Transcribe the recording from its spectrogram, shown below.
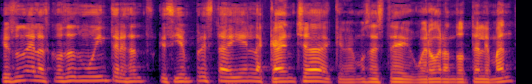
Que es una de las cosas muy interesantes que siempre está ahí en la cancha, que vemos a este güero grandote alemán.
